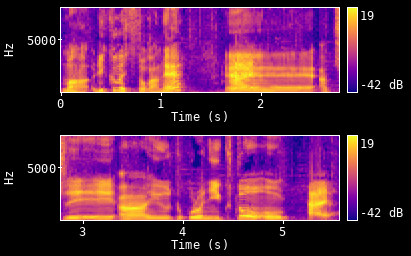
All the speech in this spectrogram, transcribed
まあ陸別とかね、えーあっちああいうところに行くとおはい、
